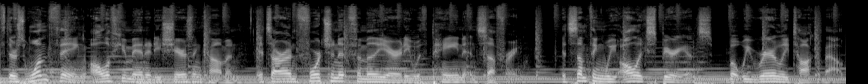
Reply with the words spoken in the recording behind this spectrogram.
If there's one thing all of humanity shares in common, it's our unfortunate familiarity with pain and suffering. It's something we all experience, but we rarely talk about.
